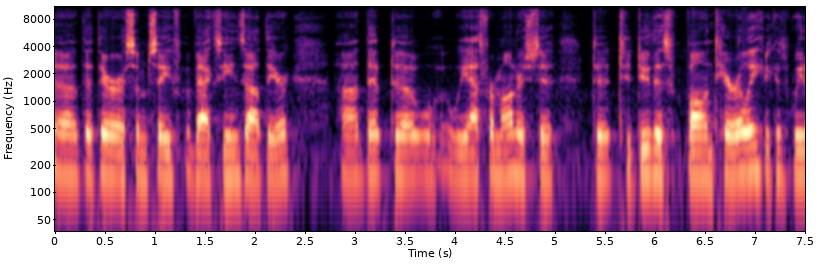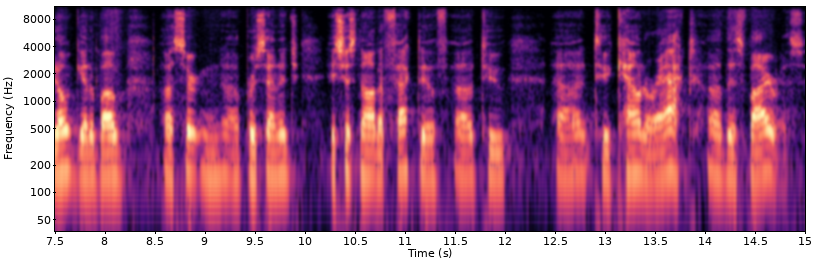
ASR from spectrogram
uh, that there are some safe vaccines out there uh, that uh, we ask Vermonters to, to, to do this voluntarily because we don't get above a certain uh, percentage. It's just not effective uh, to, to counteract this virus.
